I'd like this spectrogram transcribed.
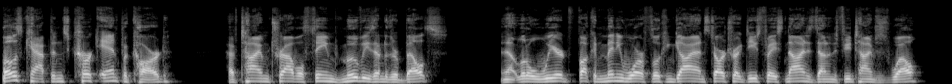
Both captains, Kirk and Picard, have time travel themed movies under their belts. And that little weird fucking mini Worf looking guy on Star Trek Deep Space Nine has done it a few times as well.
